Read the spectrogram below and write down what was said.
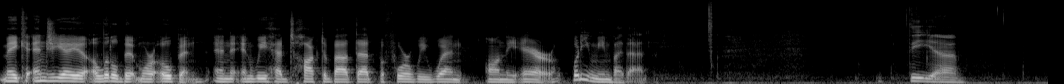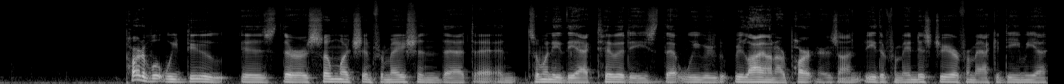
make NGA a little bit more open, and, and we had talked about that before we went on the air. What do you mean by that? The uh, part of what we do is there is so much information that uh, and so many of the activities that we re- rely on our partners on either from industry or from academia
